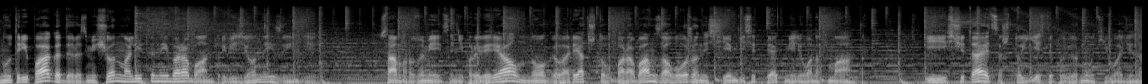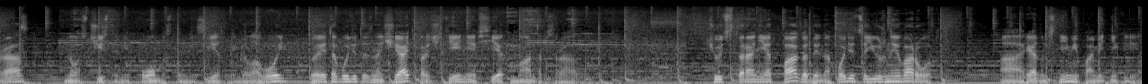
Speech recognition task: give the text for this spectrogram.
Внутри пагоды размещен молитвенный барабан, привезенный из Индии. Сам, разумеется, не проверял, но говорят, что в барабан заложены 75 миллионов мантр. И считается, что если повернуть его один раз, но с чистыми помыслами и светлой головой, то это будет означать прочтение всех мантр сразу. Чуть в стороне от пагоды находятся южные ворота, а рядом с ними памятник Ленину.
